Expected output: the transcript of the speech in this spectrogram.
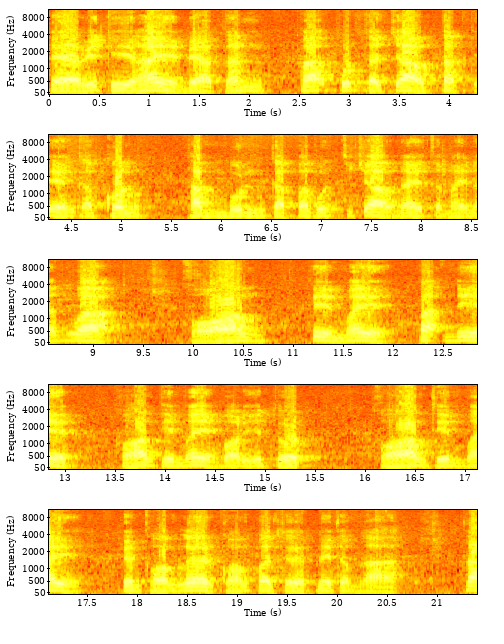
แต่วิธีให้แบบนั้นพระพุทธเจ้าตัดเองกับคน ทำบุญกับพระพุทธเจ้าในสมัยนั้นว่า ของที่ไม่ประณีตของที่ไม่บริสุทธิ์ของที่ไม่เป็นของเลิศของประเสริฐในตำราถ้า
